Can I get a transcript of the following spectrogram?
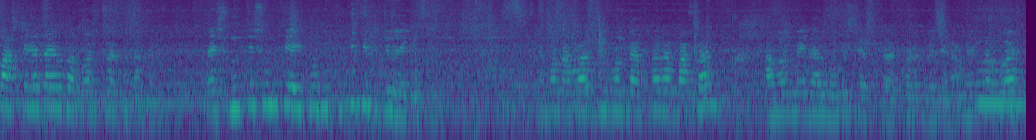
পাঁচ টাকা দেয় বা দশ টাকা টাকা তাই শুনতে শুনতে এই প্রবৃত্তিতে তৃপ্তি হয়ে গেছে। এখন আমার জীবনটা আপনারা বাঁচান, আমার মেয়েরা ভবিষ্যৎটা করে দেন আমি একটা বয়স্ক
